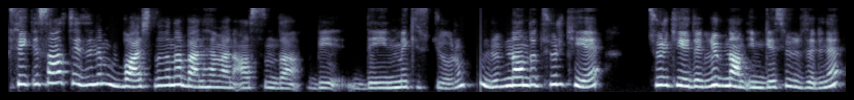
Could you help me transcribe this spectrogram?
Yüksek lisans tezinin başlığına ben hemen aslında bir değinmek istiyorum. Lübnan'da Türkiye Türkiye'de Lübnan imgesi üzerine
